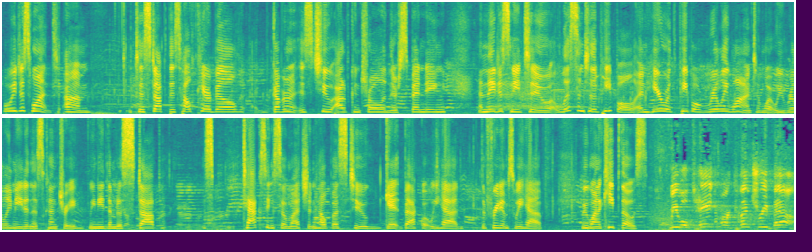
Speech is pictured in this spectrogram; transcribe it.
Well, we just want um, to stop this health care bill. Government is too out of control in their spending, and they just need to listen to the people and hear what the people really want and what we really need in this country. We need them to stop taxing so much and help us to get back what we had, the freedoms we have. We want to keep those. We will take our country back.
